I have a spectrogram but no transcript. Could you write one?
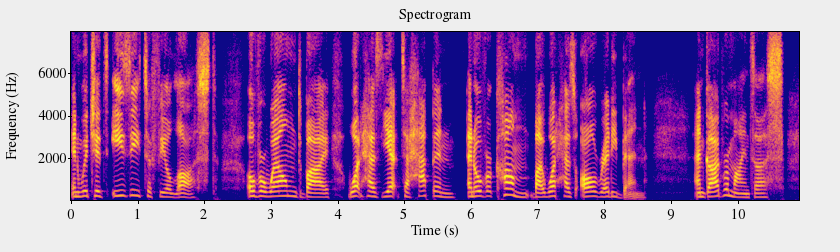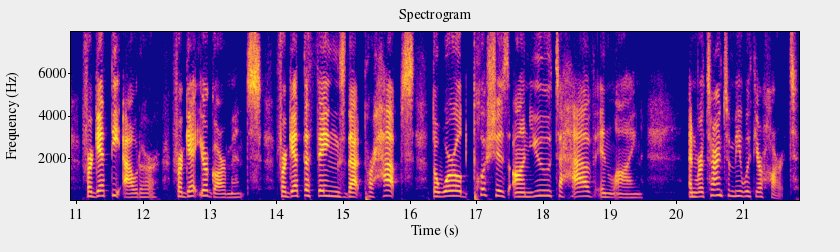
in which it's easy to feel lost, overwhelmed by what has yet to happen, and overcome by what has already been. And God reminds us Forget the outer, forget your garments, forget the things that perhaps the world pushes on you to have in line, and return to me with your heart.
